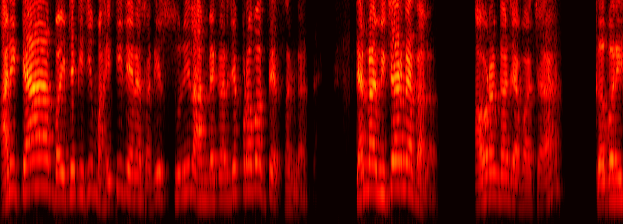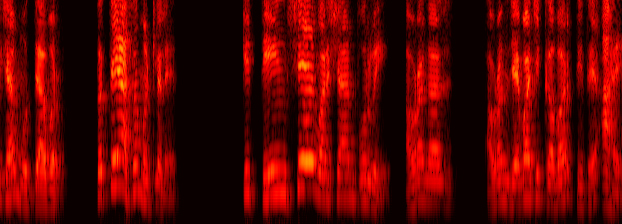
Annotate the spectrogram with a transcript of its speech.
आणि त्या बैठकीची माहिती देण्यासाठी सुनील आंबेकर जे प्रवक्ते आहेत संघाचे त्यांना विचारण्यात आलं औरंगजेबाच्या कबरीच्या मुद्द्यावर तर ते असं म्हटलेले आहेत की तीनशे वर्षांपूर्वी औरंग औरंगजेबाची कबर तिथे आहे.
